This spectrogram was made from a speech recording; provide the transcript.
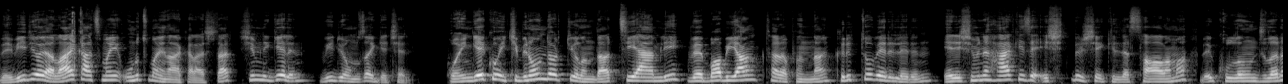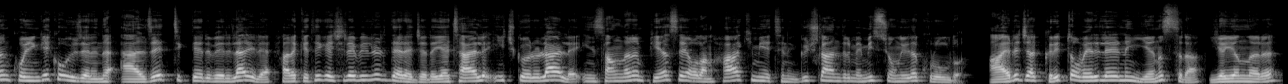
ve videoya like atmayı unutmayın arkadaşlar. Şimdi gelin videomuza geçelim. CoinGecko 2014 yılında TM Lee ve Bobby Young tarafından kripto verilerin erişimini herkese eşit bir şekilde sağlama ve kullanıcıların CoinGecko üzerinde elde ettikleri veriler ile harekete geçirebilir derecede yeterli içgörülerle insanların piyasaya olan hakimiyetini güçlendirme misyonuyla kuruldu. Ayrıca kripto verilerinin yanı sıra yayınları,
